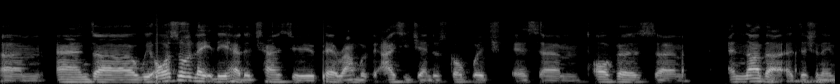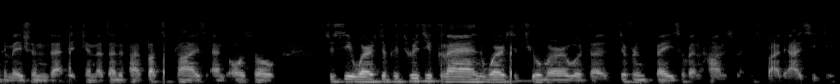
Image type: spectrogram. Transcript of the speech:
Um, and uh, we also lately had a chance to play around with the ICG endoscope, which is um, offers um, another additional information that it can identify blood supplies and also to see where's the pituitary gland, where's the tumor with a different phase of enhancements by the ICG.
